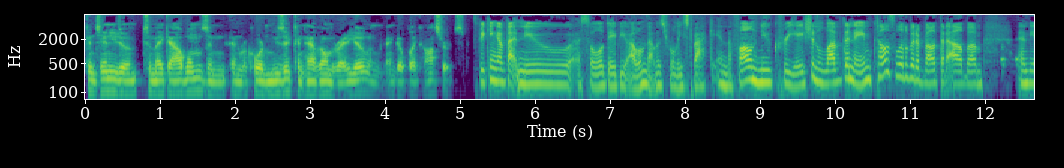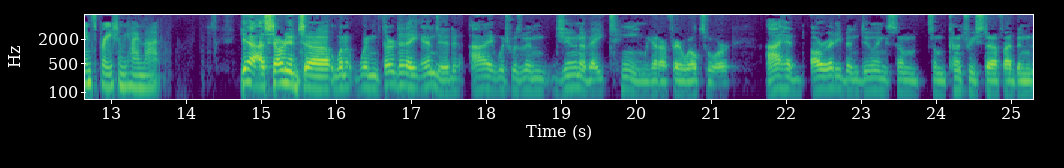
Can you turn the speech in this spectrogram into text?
continue to to make albums and, and record music and have it on the radio and, and go play concerts. Speaking of that new solo debut album that was released back in the fall, New Creation, love the name. Tell us a little bit about that album and the inspiration behind that. Yeah, I started uh, when when Third Day ended. I, which was in June of eighteen, we had our farewell tour. I had already been doing some some country stuff. I'd been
